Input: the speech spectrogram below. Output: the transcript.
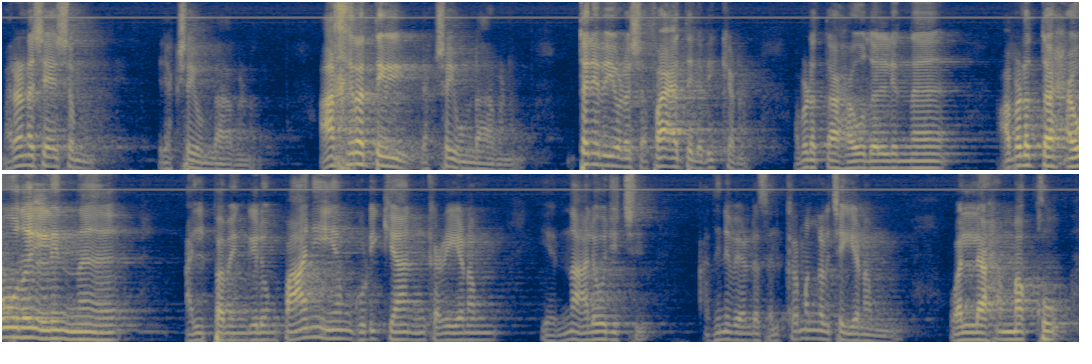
മരണശേഷം രക്ഷയുണ്ടാവണം. ആഖിറത്തിൽ രക്ഷയുണ്ടാവണം. മുത്തനബിയുടെ ഷഫായത്ത് ലഭിക്കണം. അവിടുത്തെ ഹൗദിൽ നിന്ന് അവിടുത്തെ ഹൗദിൽ നിന്ന് അല്പമെങ്കിലും പാനീയം കുടിക്കാൻ കഴിയണം എന്നാലോചിച്ച് അതിനു വേണ്ട സൽക്രമങ്ങൾ ചെയ്യണം. വല്ലഹമ്മക്കു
